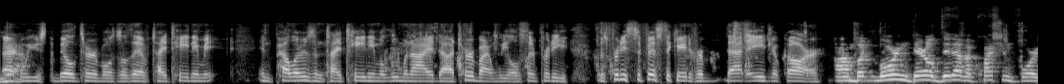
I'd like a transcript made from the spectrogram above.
Back Yeah, when we used to build turbos, those they have titanium impellers and titanium aluminide uh, turbine wheels. They're pretty, it was pretty sophisticated for that age of car. um, but Lauren Daryl did have a question for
